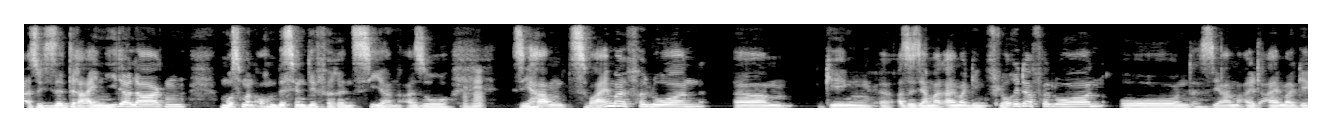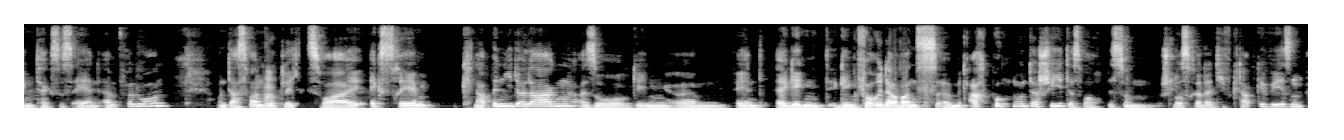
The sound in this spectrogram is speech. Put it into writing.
also diese drei Niederlagen muss man auch ein bisschen differenzieren. Also mhm. sie haben zweimal verloren ähm, gegen, äh, also sie haben halt einmal gegen Florida verloren und sie haben halt einmal gegen Texas AM verloren. Und das waren mhm. wirklich zwei extrem knappe Niederlagen. Also gegen, ähm, äh, gegen, gegen Florida waren es äh, mit acht Punkten Unterschied. Das war auch bis zum Schluss relativ knapp gewesen.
